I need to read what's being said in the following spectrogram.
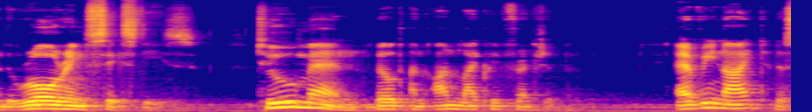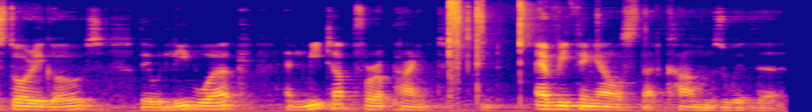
in the roaring 60s, two men built an unlikely friendship. Every night, the story goes, they would leave work and meet up for a pint and everything else that comes with the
